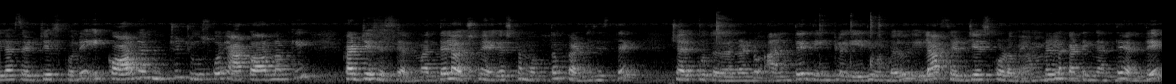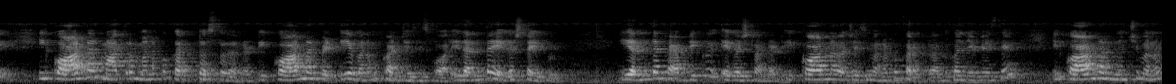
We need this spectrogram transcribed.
ఇలా సెట్ చేసుకొని ఈ కార్నర్ నుంచి చూసుకొని ఆ కార్నర్కి కట్ చేసేసేయాలి. మధ్యలో వచ్చిన ఎగస్ట్రా మొత్తం కట్ చేసేస్తే సరిపోతుంది అన్నట్టు అంతే దీంట్లో ఏది ఉండదు. ఇలా సెట్ చేసుకోవడమే. అంబ్రెల్లా కటింగ్ అంతే అంతే. ఈ కార్నర్ మాత్రం మనకు కరెక్ట్ వస్తుంది అన్నట్టు. ఈ కార్నర్ పెట్టి మనం కట్ చేసేసుకోవాలి. ఇదంతా ఎగస్ట్ అయిపోయి ఇదంతా ఫ్యాబ్రిక్ ఎగస్ట్ అన్నట్టు. ఈ కార్నర్ వచ్చేసి మనకు కరెక్ట్ అందుకని చెప్పేసి ఈ కార్నర్ నుంచి మనం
